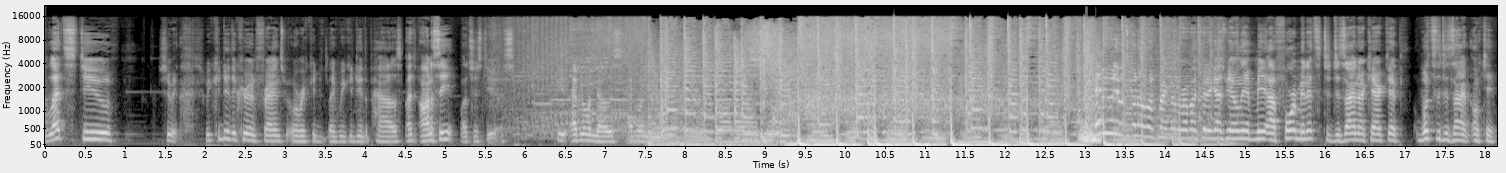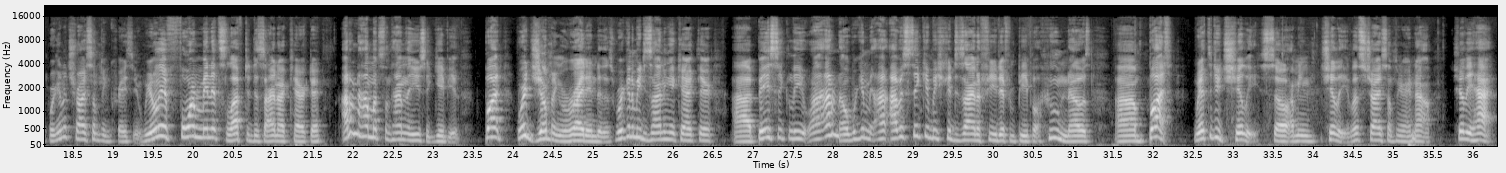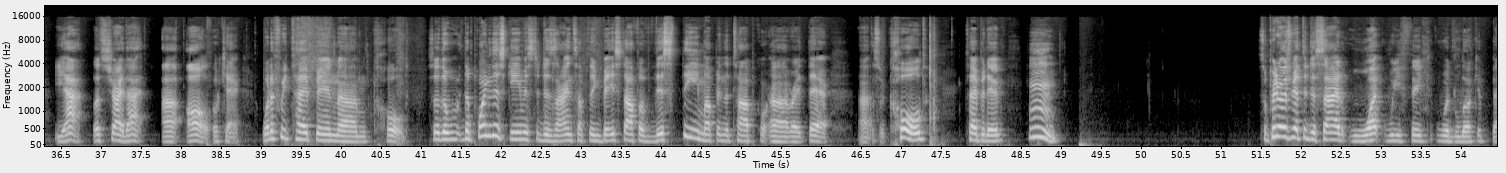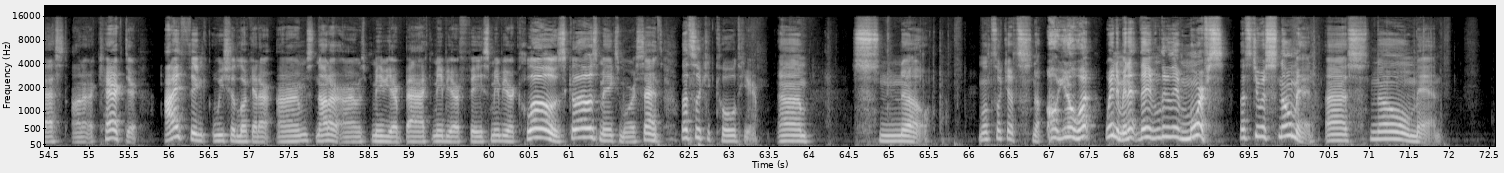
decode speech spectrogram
Let's do. Should we? We could do the crew and friends, or we could like we could do the pals. Let, honestly, let's just do this. Everyone knows. Everyone knows. Hey everybody, what's going on? Welcome back to another Roblox video, guys. We only have uh, four minutes to design our character. What's the design? Okay, we're gonna try something crazy. We only have four minutes left to design our character. I don't know how much time they used to give you, but we're jumping right into this. We're gonna be designing a character. Uh, basically, I don't know. We're gonna. Be, I, I, was thinking we could design a few different people. Who knows? Um, but we have to do chili. So I mean, chili. Let's try something right now. Chili hat. Yeah, let's try that. Uh, all okay. What if we type in um, cold? So the, the point of this game is to design something based off of this theme up in the top uh, right there. Uh, so cold, type it in. Hmm. So pretty much we have to decide what we think would look best on our character. I think we should look at our arms, not our arms, maybe our back, maybe our face, maybe our clothes. Clothes makes more sense. Let's look at cold here. Um, snow. Let's look at snow. Oh, you know what? Wait a minute. They literally have morphs. Let's do a snowman. Uh, snowman.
